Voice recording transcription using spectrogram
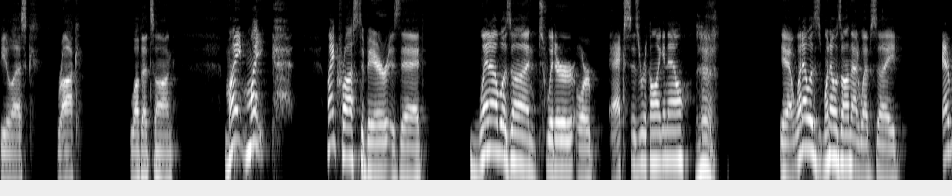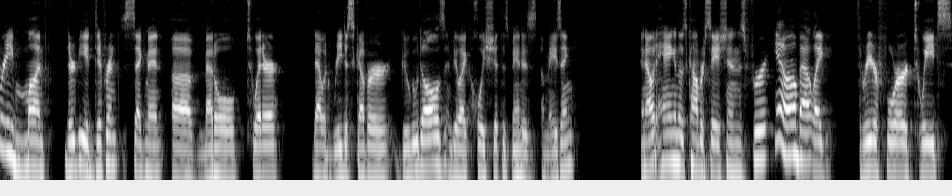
Beatlesque rock. Love that song. My my my cross to bear is that when I was on Twitter or X, as we're calling it now, yeah, when I was when I was on that website, every month there'd be a different segment of metal Twitter that would rediscover Goo Goo Dolls and be like, "Holy shit, this band is amazing." And I would hang in those conversations for, you know, about like three or four tweets,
